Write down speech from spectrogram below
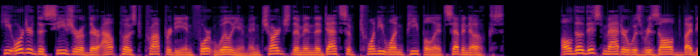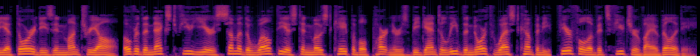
He ordered the seizure of their outpost property in Fort William and charged them in the deaths of 21 people at Seven Oaks. Although this matter was resolved by the authorities in Montreal, over the next few years some of the wealthiest and most capable partners began to leave the North West Company, fearful of its future viability.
